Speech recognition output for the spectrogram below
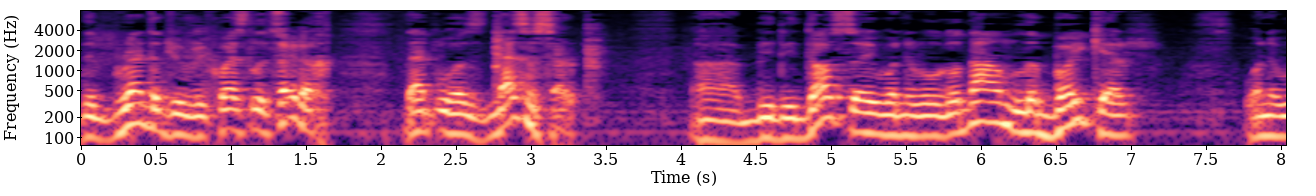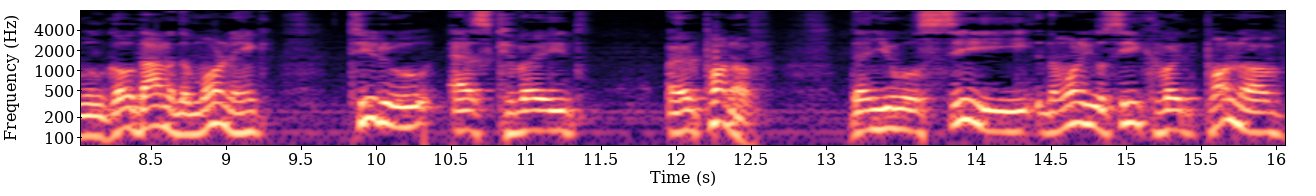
the bread that you request that was necessary. Uh, when it will go down, leboiker, when it will go down in the morning, tiru as kveid er Then you will see, in the morning you'll see kveid ponov,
